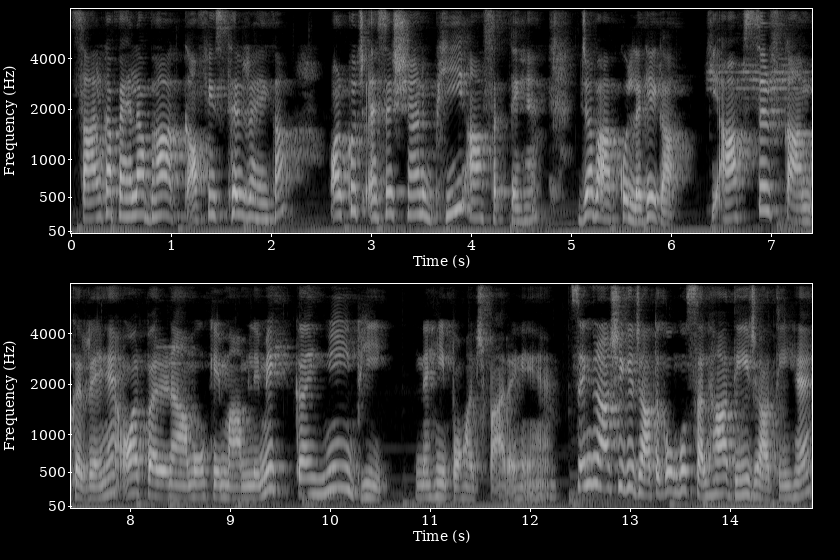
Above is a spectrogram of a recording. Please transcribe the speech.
साल का पहला भाग काफ़ी स्थिर रहेगा और कुछ ऐसे क्षण भी आ सकते हैं जब आपको लगेगा कि आप सिर्फ़ काम कर रहे हैं और परिणामों के मामले में कहीं भी नहीं पहुँच पा रहे हैं। सिंह राशि के जातकों को सलाह दी जाती है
